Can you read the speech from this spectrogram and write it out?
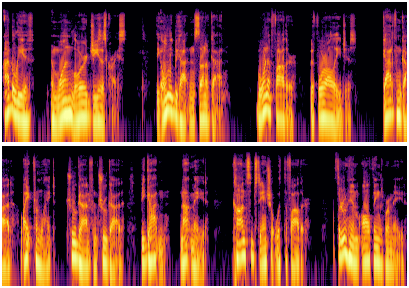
I believe in one Lord Jesus Christ, the only begotten Son of God, born of Father before all ages, God from God, light from light, true God from true God, begotten, not made, consubstantial with the Father. Through him all things were made.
